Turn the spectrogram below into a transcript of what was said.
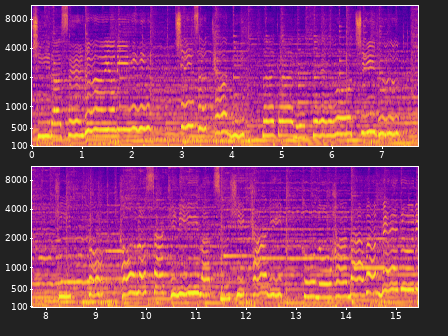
知らせるように静かに流れて落ちるの先に待つ光この花は巡り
